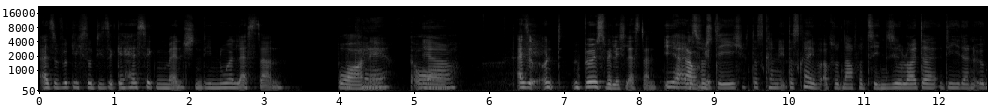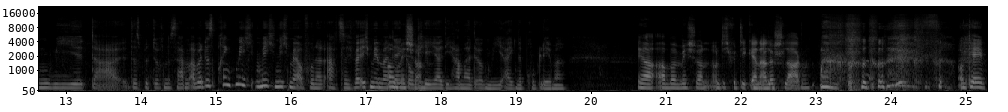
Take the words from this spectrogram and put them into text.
also wirklich so diese gehässigen Menschen, die nur lästern. Boah, okay. nee. Oh. Ja. Also und böswillig lästern. Ja, Darum das verstehe ich. Das kann, das kann ich absolut nachvollziehen. Diese Leute, die dann irgendwie da das Bedürfnis haben. Aber das bringt mich, mich nicht mehr auf 180, weil ich mir immer oh, denke, okay, ja, die haben halt irgendwie eigene Probleme. Ja, aber mich schon. Und ich würde die gerne mhm. alle schlagen. okay.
